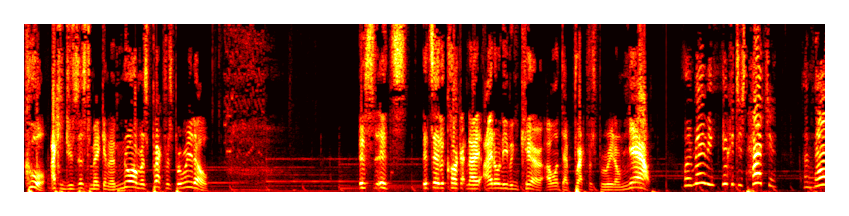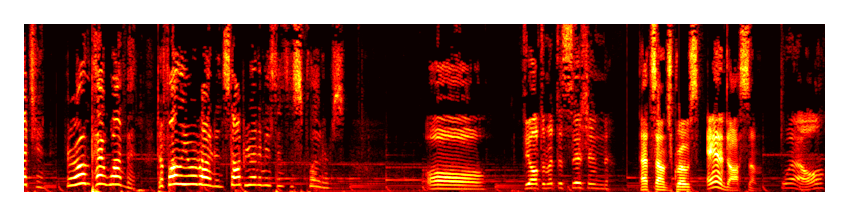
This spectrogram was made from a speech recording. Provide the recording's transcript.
Cool! I can use this to make an enormous breakfast burrito! It's, it's, it's 8 o'clock at night. I don't even care. I want that breakfast burrito now! Or maybe you could just hatch it. Imagine your own pet wombat to follow you around and stomp your enemies into splinters. Oh, the ultimate decision. That sounds gross and awesome. Well,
